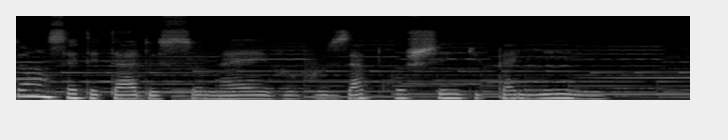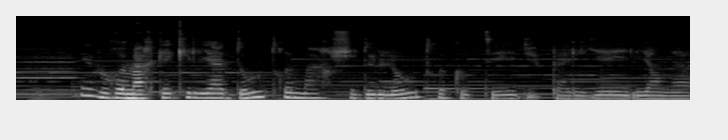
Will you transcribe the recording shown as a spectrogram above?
Dans cet état de sommeil, vous vous approchez du palier et vous remarquez qu'il y a d'autres marches de l'autre côté du palier. Il y en a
